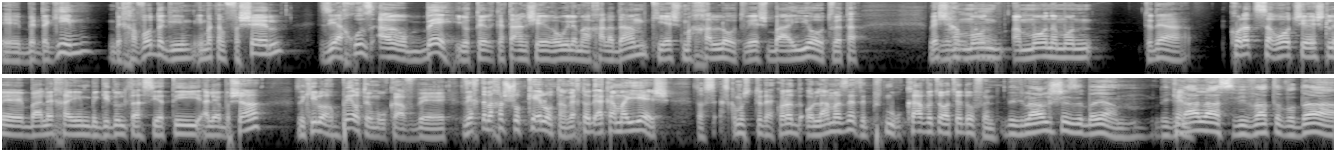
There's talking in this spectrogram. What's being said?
אה, בדגים, בחוות דגים, אם אתה מפשל, זה יהיה אחוז הרבה יותר קטן שיהיה ראוי למאכל אדם, כי יש מחלות ויש בעיות ואתה, ויש המון המון המון, אתה יודע, כל הצרות שיש לבעלי חיים בגידול תעשייתי על יבשה, זה כאילו הרבה יותר מורכב, ב... ואיך אתה בכלל שוקל אותם, ואיך אתה יודע כמה יש. אז כל מה שאתה יודע, כל העולם הזה, זה פשוט מורכב בצורה יוצאת דופן. בגלל שזה בים. בגלל כן. הסביבת עבודה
